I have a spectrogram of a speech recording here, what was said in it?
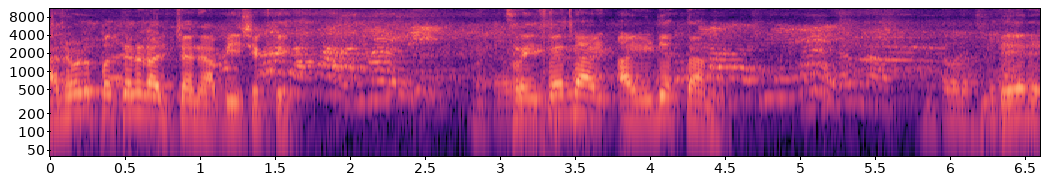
അതിനോട് ഇപ്പൊ തന്നെ കളിച്ചാണ് അഭിഷേക്ക് ഫ്രീ ഫയറിന്റെ ഐ ഡി എത്താണ്? പേര്.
